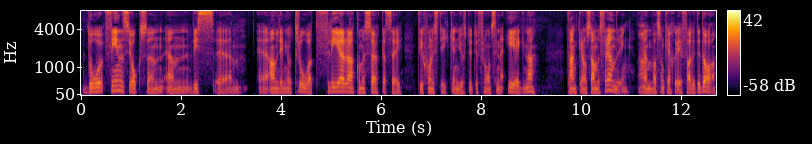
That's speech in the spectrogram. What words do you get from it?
då finns ju också en, en viss eh, eh anledning att tro att flera kommer söka sig till journalistiken just utifrån sina egna tankar om samhällsförändring ja. än vad som kanske är fallet idag.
